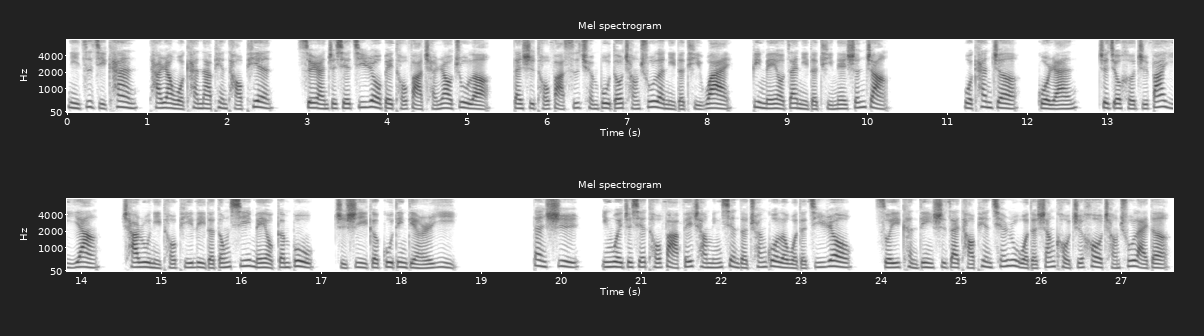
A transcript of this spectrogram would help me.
你自己看。”他让我看那片陶片，虽然这些肌肉被头发缠绕住了，但是头发丝全部都长出了你的体外，并没有在你的体内生长。我看着，果然，这就和植发一样。插入你头皮里的东西没有根部，只是一个固定点而已。但是因为这些头发非常明显的穿过了我的肌肉，所以肯定是在陶片嵌入我的伤口之后长出来的。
